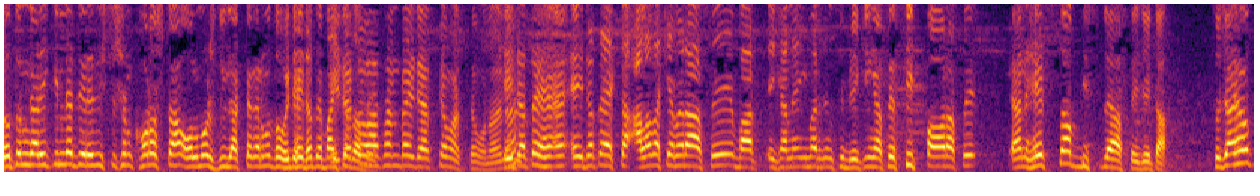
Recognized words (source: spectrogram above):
নতুন গাড়ি কিনলে যে রেজিস্ট্রেশন খরচটা অলমোস্ট দুই লাখ টাকার মতো ওইটা এটাতে বাইচা যাবে। হাসান ভাই মারছে মনে হয় এটাতে হ্যাঁ এটাতে একটা আলাদা ক্যামেরা আছে বাট এখানে ইমার্জেন্সি ব্রেকিং আছে সিট পাওয়ার আছে এন্ড হেডস আপ ডিসপ্লে আছে যেটা। তো যাই হোক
